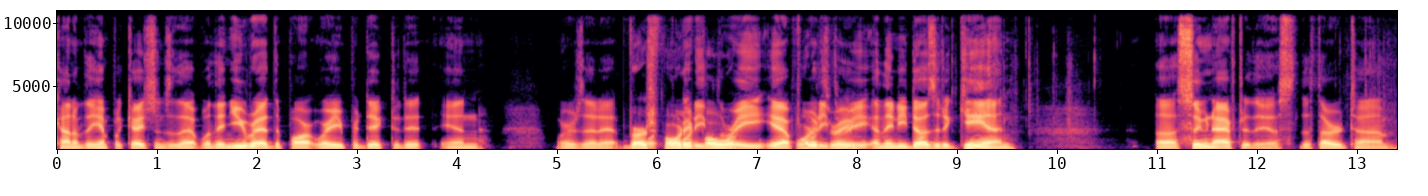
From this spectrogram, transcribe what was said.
kind of the implications of that. Well, then you read the part where he predicted it in, where's that at? Verse Four- 44. 43. Yeah, 43. 43. And then he does it again uh, soon after this, the third time.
